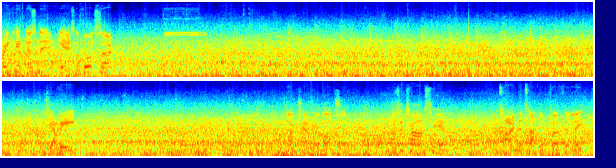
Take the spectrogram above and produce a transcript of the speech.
free kick, doesn't it? Yes, I thought so. Xavi. Now Xabi Alonso. There's a chance here. Timed the tackle perfectly.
